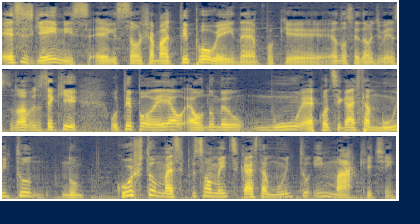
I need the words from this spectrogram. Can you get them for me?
esses games, eles são chamados AAA, né? Porque eu não sei de onde vem esse nome, eu sei que o AAA é, é o número, é quando se gasta muito no custo, mas principalmente se gasta muito em marketing.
